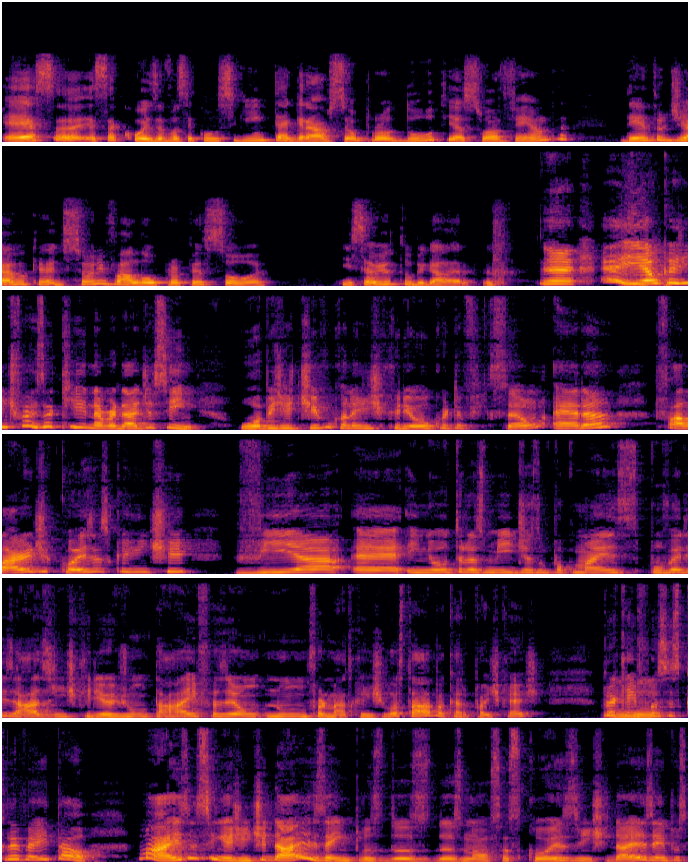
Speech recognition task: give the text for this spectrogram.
essa essa coisa, você conseguir integrar o seu produto e a sua venda dentro de algo que adicione valor para a pessoa. Isso é o YouTube, galera. É, é, e é o que a gente faz aqui. Na verdade, assim, o objetivo quando a gente criou o Curta Ficção era falar de coisas que a gente via é, em outras mídias um pouco mais pulverizadas. A gente queria juntar e fazer um, num formato que a gente gostava, que era podcast para quem uhum. fosse escrever e tal. Mas, assim, a gente dá exemplos dos, das nossas coisas, a gente dá exemplos.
